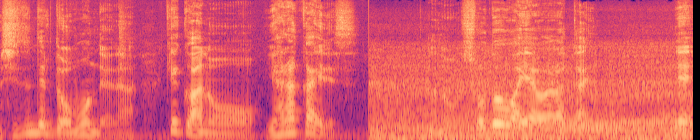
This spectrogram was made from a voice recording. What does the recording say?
沈んでると思うんだよな。結構あの柔らかいです。あの初動は柔らかい。で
